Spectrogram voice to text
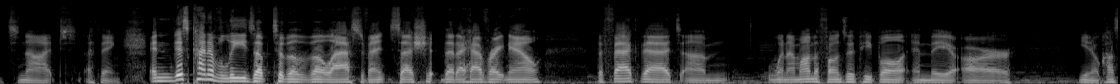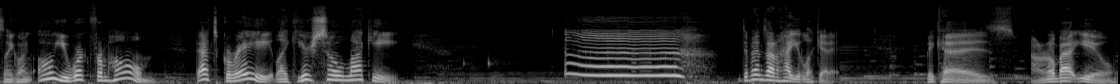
it's not a thing. And this kind of leads up to the the last event session that I have right now the fact that um, when I'm on the phones with people and they are, you know, constantly going, "Oh, you work from home. That's great. Like you're so lucky." Uh, depends on how you look at it. Because I don't know about you,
